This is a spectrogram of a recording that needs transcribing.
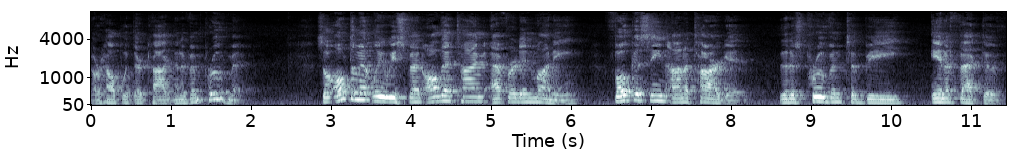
or help with their cognitive improvement. So ultimately, we spent all that time, effort, and money focusing on a target that is proven to be ineffective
